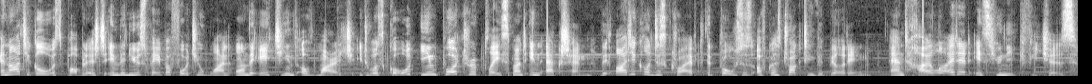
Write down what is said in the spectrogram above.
An article was published in the newspaper 41 on the 18th of March. It was called Import Replacement in Action. The article described the process of constructing the building and highlighted its unique features,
